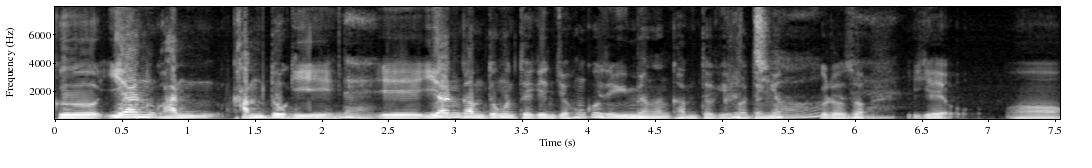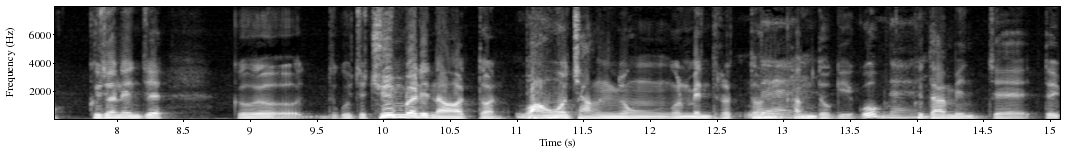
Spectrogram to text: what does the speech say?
그 이한 관 감독이 네. 이 이한 감독은 되게 이제 홍콩에서 유명한 감독이거든요. 그렇죠. 그래서 네. 이게 어그 전에 이제 그 누구죠 주연발이 나왔던 왕호 장룡을 만들었던 네. 감독이고 네. 그 다음에 이제 또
